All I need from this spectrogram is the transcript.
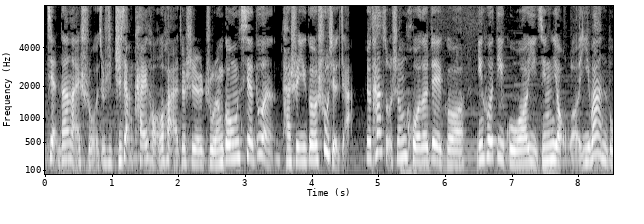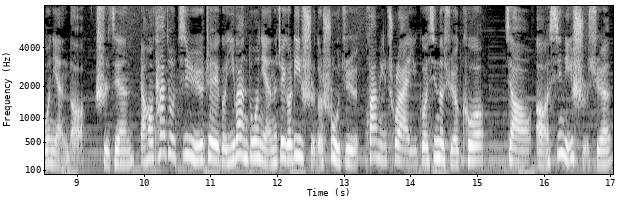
简单来说，就是只讲开头的话，就是主人公谢顿，他是一个数学家，就他所生活的这个银河帝国已经有了一万多年的时间，然后他就基于这个一万多年的这个历史的数据，发明出来一个新的学科，叫呃心理史学。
